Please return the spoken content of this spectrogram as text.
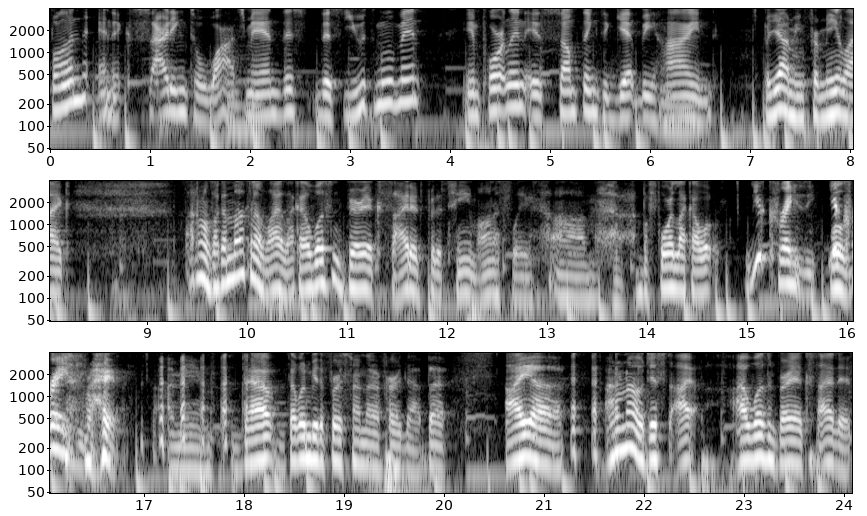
fun and exciting to watch, man. This this youth movement in Portland is something to get behind. But yeah, I mean, for me, like, I don't know, like, I'm not gonna lie, like, I wasn't very excited for the team, honestly. Um, before, like, I, w- You're crazy. You're well, crazy. right? I mean, that that wouldn't be the first time that I've heard that, but I, uh, I don't know, just I, I wasn't very excited,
